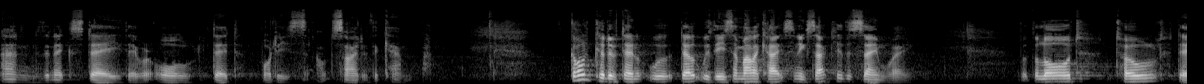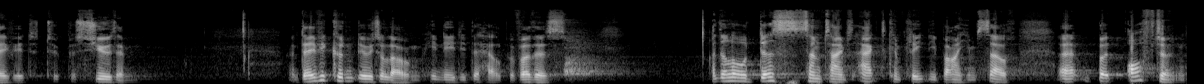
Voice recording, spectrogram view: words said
And the next day they were all dead bodies outside of the camp. God could have dealt, dealt with these Amalekites in exactly the same way. But the Lord told David to pursue them and David couldn't do it alone, he needed the help of others. And the Lord does sometimes act completely by himself, uh, but often,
